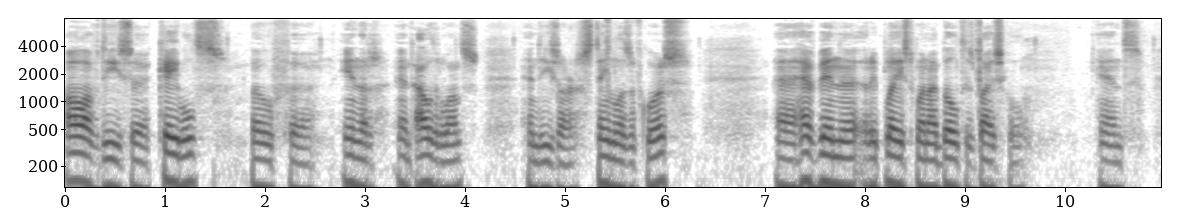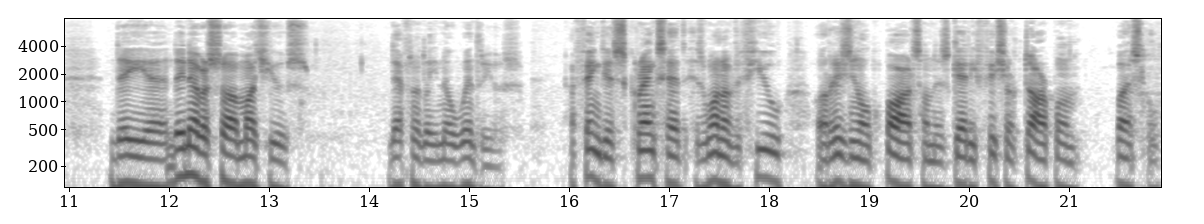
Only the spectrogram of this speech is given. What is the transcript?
All of these uh, cables, both inner and outer ones, and these are stainless of course, have been replaced when I built this bicycle. And they they never saw much use. Definitely no winter use. I think this crankset is one of the few original parts on this Gary Fisher Tarpon bicycle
